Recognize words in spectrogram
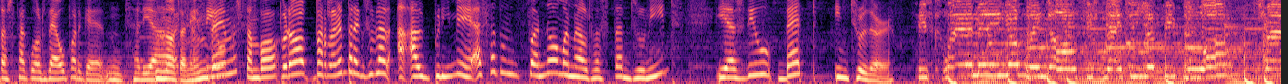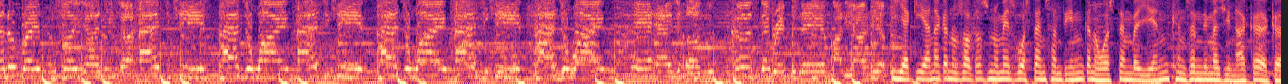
destaco els 10 perquè seria No tenim excessiu. temps, tampoc. Però parlarem, per exemple, el primer. Ha estat un fenomen als Estats Units i es diu Bet Intruder. He's climbing in your windows, he's snatching your people up, trying to rape them. So y'all need to hide your kids, hide your wife, hide your kids, hide your wife, hide your kids, hide your wife, and hide your husband, cause they're raping everybody out here. I aquí, Anna, que nosaltres només ho estem sentint, que no ho estem veient, que ens hem d'imaginar que, que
